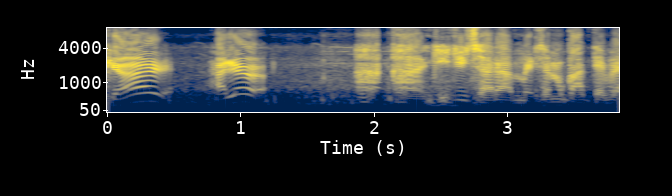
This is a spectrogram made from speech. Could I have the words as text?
Sir hello. हाँ, हाँ जी जी सर आप मेरे से मुकाते हुए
